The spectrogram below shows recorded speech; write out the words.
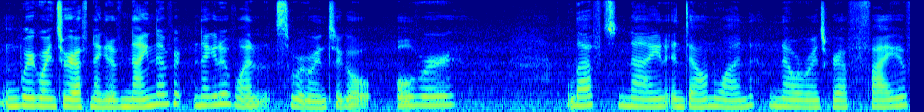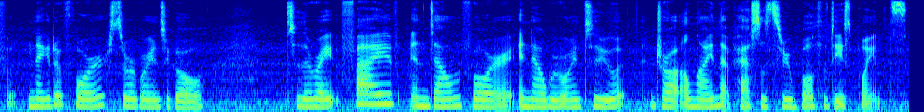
we're going to graph negative 9, nev- negative 1. So we're going to go over left 9 and down 1. Now we're going to graph 5, negative 4. So we're going to go to the right 5 and down 4. And now we're going to draw a line that passes through both of these points.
